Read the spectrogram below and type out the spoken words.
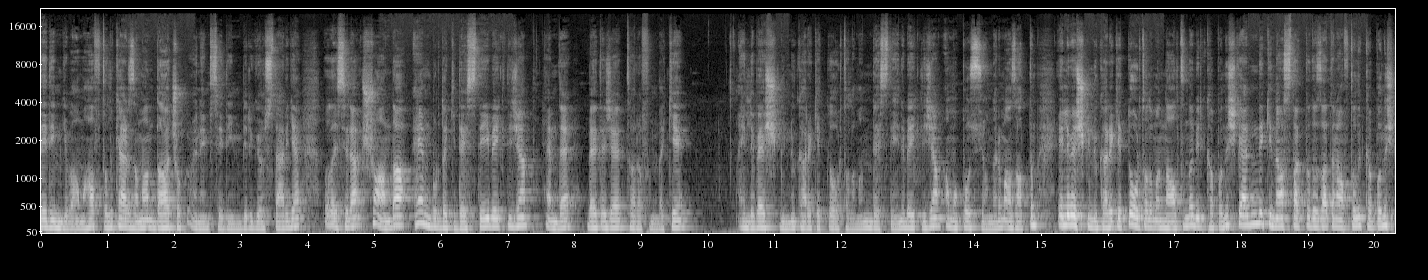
dediğim gibi ama haftalık her zaman daha çok önemsediğim bir gösterge. Dolayısıyla şu anda hem buradaki desteği bekleyeceğim hem de BTC tarafındaki 55 günlük hareketli ortalamanın desteğini bekleyeceğim ama pozisyonlarımı azalttım. 55 günlük hareketli ortalamanın altında bir kapanış geldiğinde ki Nasdaq'ta da zaten haftalık kapanış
